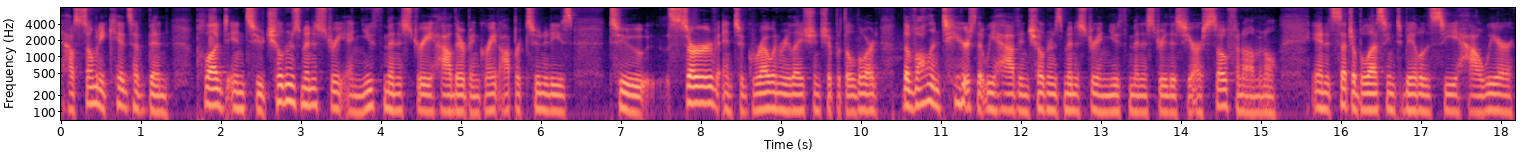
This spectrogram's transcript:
how so many kids have been plugged into children's ministry and youth ministry, how there have been great opportunities to serve and to grow in relationship with the Lord. The volunteers that we have in children's ministry and youth ministry this year are so phenomenal. And it's such a blessing to be able to see how we are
